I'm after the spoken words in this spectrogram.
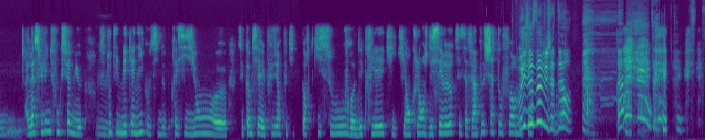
l'insuline fonctionne mieux. C'est toute une mécanique aussi de précision. Euh, c'est comme s'il y avait plusieurs petites portes qui s'ouvrent, des clés qui, enclenchent des serrures. Tu sais, ça fait un peu château fort. Oui, c'est ça, mais j'adore.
